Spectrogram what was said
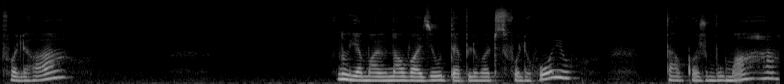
фольга. Ну, я маю на увазі утеплювач з фольгою, також бумага.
